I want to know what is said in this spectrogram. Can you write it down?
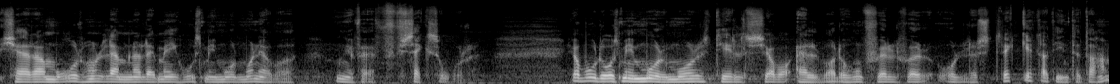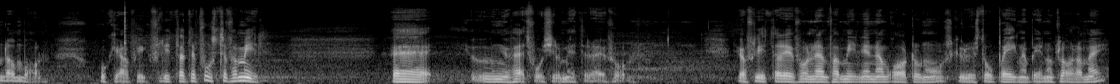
kära mor hon lämnade mig hos min mormor när jag var ungefär sex år. Jag bodde hos min mormor tills jag var 11 då hon föll för åldersstrecket att inte ta hand om barn. Och jag fick flytta till fosterfamilj. Eh, Ungefär två kilometer därifrån. Jag flyttade från den familjen när jag var 18 år, skulle stå på egna ben och klara mig.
